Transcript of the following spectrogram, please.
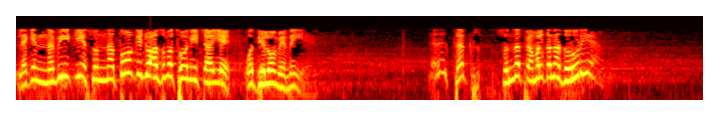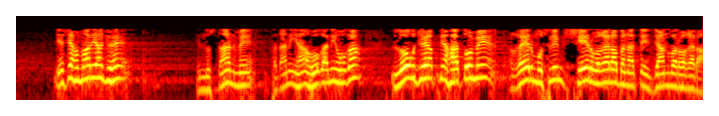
لیکن نبی کی سنتوں کی جو عظمت ہونی چاہیے، وہ دلوں میں نہیں ہے۔ یعنی سنت پہ عمل کرنا ضروری ہے۔ جیسے ہمارے یہاں جو ہے ہندوستان میں، پتہ نہیں یہاں ہوگا نہیں ہوگا، لوگ جو ہے اپنے ہاتھوں میں غیر مسلم شیر وغیرہ بناتے ہیں، جانور وغیرہ،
